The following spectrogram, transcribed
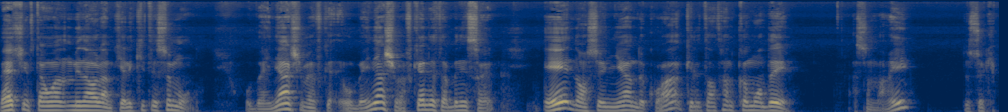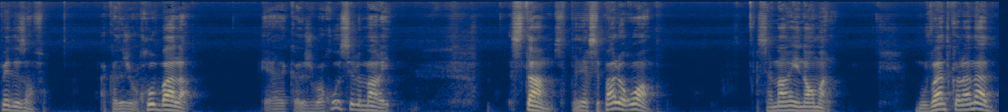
Qui allait quitter ce monde. Et dans ce nian de quoi Qu'elle est en train de commander à son mari de s'occuper des enfants. Akadosh Bala. Et Akadosh c'est le mari. Stam, c'est-à-dire c'est pas le roi. C'est un mari normal. Mouvant Kolanad,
